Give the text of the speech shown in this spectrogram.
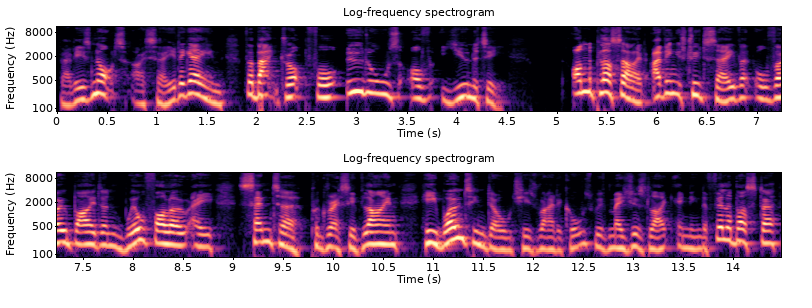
That is not, I say it again, the backdrop for oodles of unity. On the plus side, I think it's true to say that although Biden will follow a centre progressive line, he won't indulge his radicals with measures like ending the filibuster,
